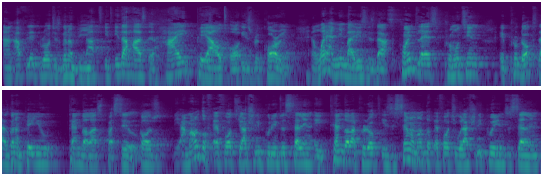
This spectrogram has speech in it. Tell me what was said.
an affiliate product is going to be that it either has a high payout or is recurring. And what I mean by this is that pointless promoting a product that's going to pay you $10 per sale because the amount of effort you actually put into selling a $10 product is the same amount of effort you will actually put into selling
